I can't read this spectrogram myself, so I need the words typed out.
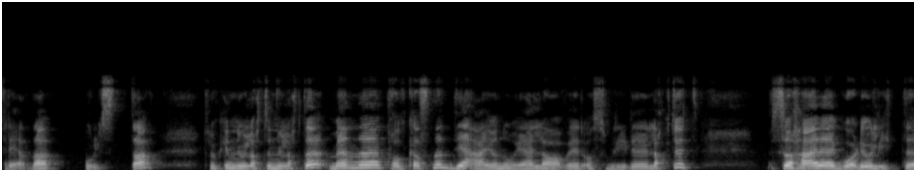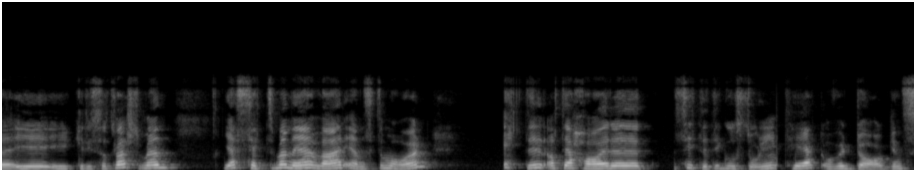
fredag, olsdag klokken 08.08. 08. Men eh, podkastene, det er jo noe jeg lager, og så blir det lagt ut. Så her eh, går det jo litt i, i kryss og tvers. Men jeg setter meg ned hver eneste morgen etter at jeg har eh, sittet i godstolen helt over dagens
